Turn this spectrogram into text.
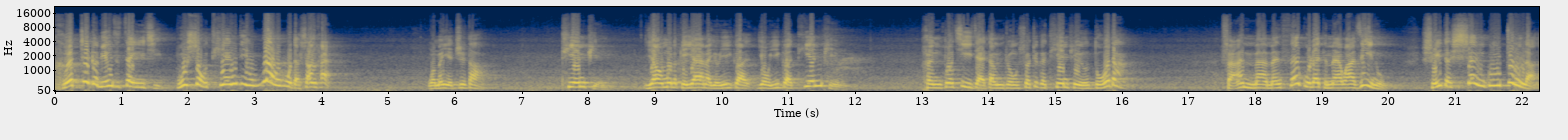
和这个名字在一起，不受天地万物的伤害。我们也知道，天平，要么的给亚嘛有一个有一个天平，很多记载当中说这个天平有多大。反慢慢塞过来的麦瓦吉努，谁的善功重了，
